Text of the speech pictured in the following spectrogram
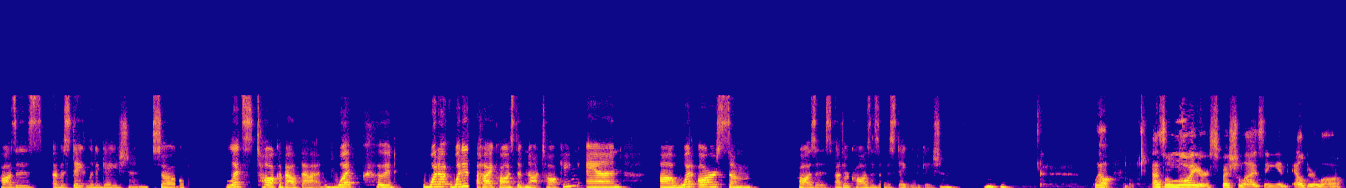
causes of estate litigation. So let's talk about that. What could what uh, what is the high cost of not talking, and uh, what are some causes, other causes of estate litigation? Mm-hmm. Well, as a lawyer specializing in elder law,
